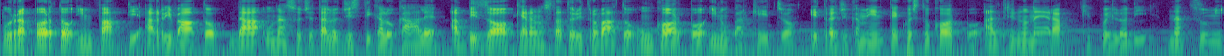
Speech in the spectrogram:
Un rapporto infatti arrivato da una società logistica locale avvisò che era stato ritrovato un corpo in un parcheggio e tragicamente questo corpo altri non era che quello di Natsumi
